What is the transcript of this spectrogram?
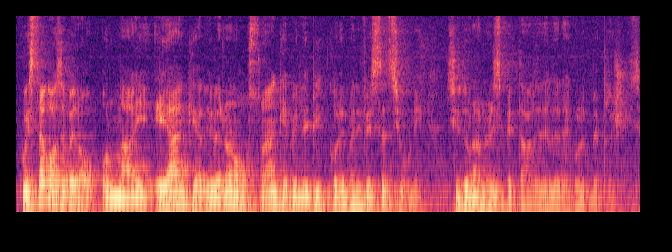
Questa cosa però ormai è anche a livello nostro, anche per le piccole manifestazioni si dovranno rispettare delle regole ben precise.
